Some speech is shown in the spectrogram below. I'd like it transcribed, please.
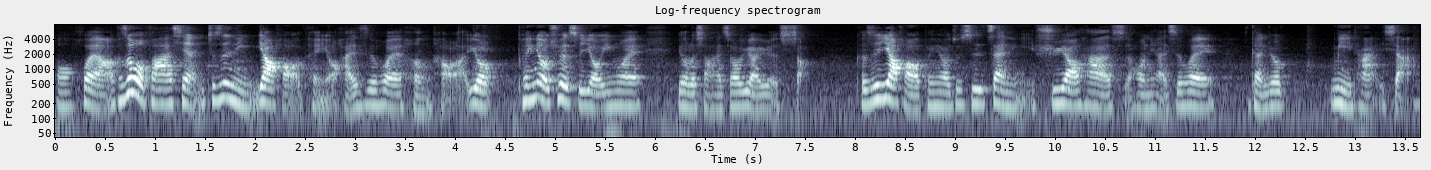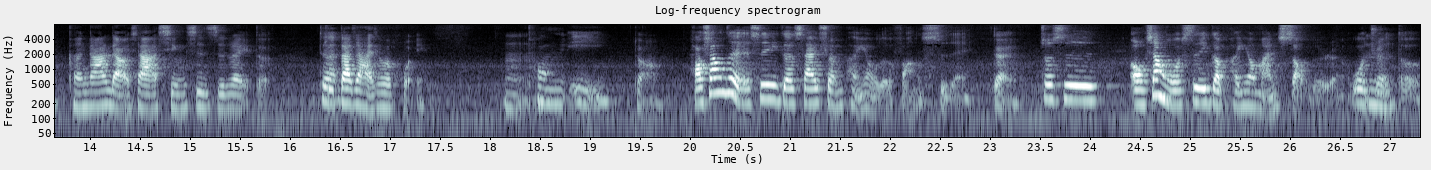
哦，会啊。可是我发现，就是你要好的朋友还是会很好啦。有朋友确实有，因为有了小孩之后越来越少。可是要好的朋友，就是在你需要他的时候，你还是会，你可能就密他一下，可能跟他聊一下心事之类的，对就大家还是会回。嗯同意，对啊，好像这也是一个筛选朋友的方式、哎，对，就是哦，像我是一个朋友蛮少的人，我觉得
